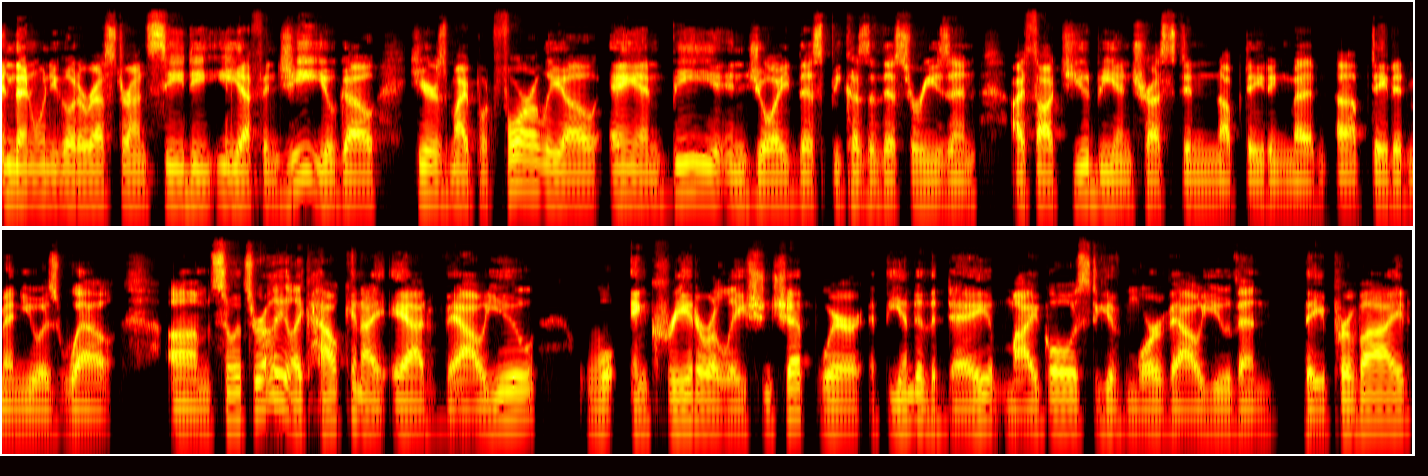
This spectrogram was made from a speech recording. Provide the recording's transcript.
and then when you go to restaurant C, D, E, F, and G, you go, here's my portfolio. A and B enjoyed this because of this reason. I thought you'd be interested in updating updated menu as well. Um, so it's really like, how can I add value and create a relationship where at the end of the day, my goal is to give more value than they provide,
